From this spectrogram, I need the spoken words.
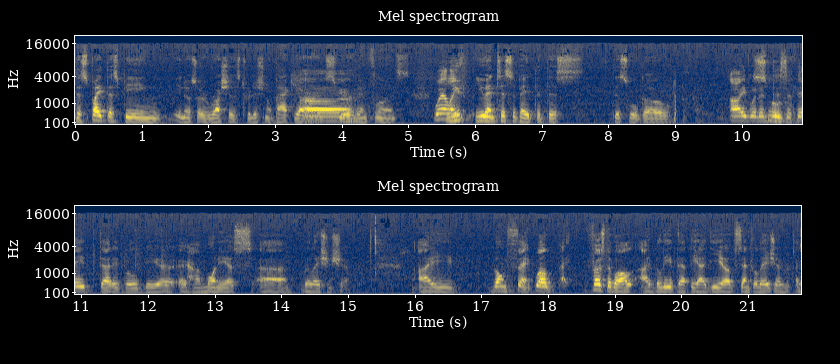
despite this being, you know, sort of Russia's traditional backyard sphere of influence, well, you, you anticipate that this this will go. I would smoothly. anticipate that it will be a, a harmonious uh, relationship. I don't think. Well, I, First of all, I believe that the idea of Central Asia as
